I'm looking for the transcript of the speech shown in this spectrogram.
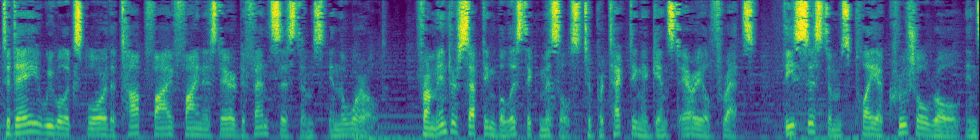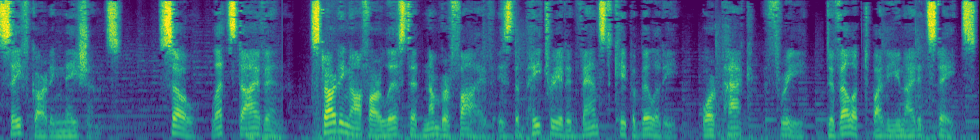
Today we will explore the top 5 finest air defense systems in the world. From intercepting ballistic missiles to protecting against aerial threats, these systems play a crucial role in safeguarding nations. So, let's dive in. Starting off our list at number 5 is the Patriot Advanced Capability, or PAC-3, developed by the United States.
